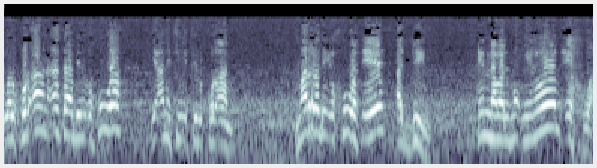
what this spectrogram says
والقرآن أتى بالأخوة يعني في في القرآن. مر بأخوة إيه؟ الدين. إنما المؤمنون إخوة.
